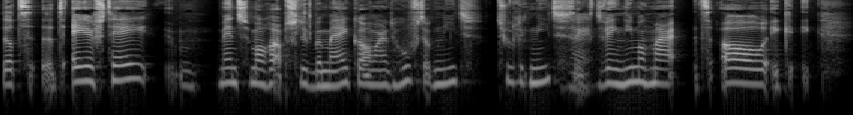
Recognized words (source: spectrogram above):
dat het EFT, mensen mogen absoluut bij mij komen, maar het hoeft ook niet, natuurlijk niet. Nee. Ik dwing niemand, maar het, oh, ik, ik,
